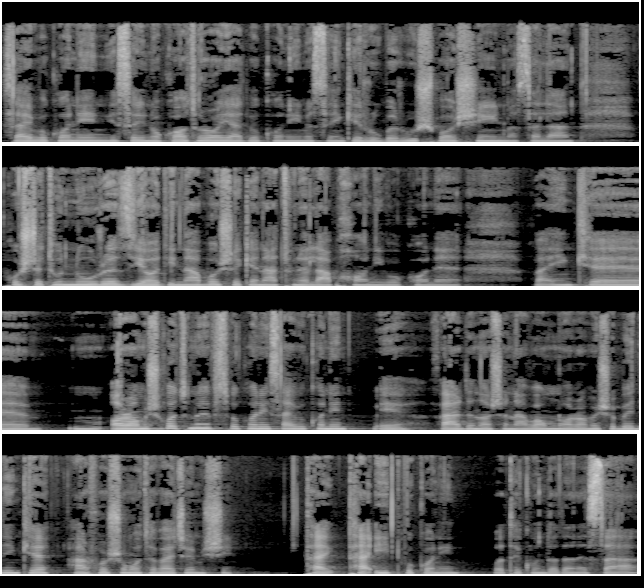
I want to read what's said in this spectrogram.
سعی بکنین یه سری نکات رو رعایت بکنین مثل اینکه روبروش باشین. مثلا پشتتون نور زیادی نباشه که نتونه لبخانی بکنه و اینکه آرامش خودتون رو حفظ بکنین سعی بکنین فرد ناشنوامون آرامش رو بدین که حرفاش رو متوجه میشین. تایید بکنین با تکون دادن سر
